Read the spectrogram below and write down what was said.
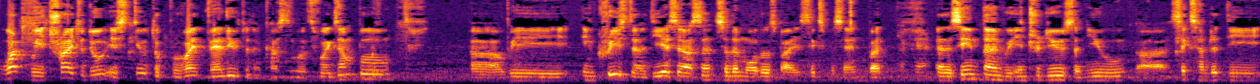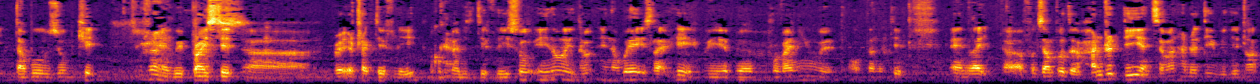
what we try to do is still to provide value to the customers. For example, uh, we increased the DSLR cer- certain models by six percent, but Okay. at the same time we introduced a new uh, 600D double zoom kit, Right. and we priced it uh, very attractively, Okay. competitively. So you know, in a, in a way, it's like, hey, we are providing you with alternative, and like uh, for example, the 100D and 700D, we did not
